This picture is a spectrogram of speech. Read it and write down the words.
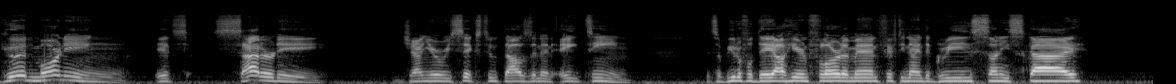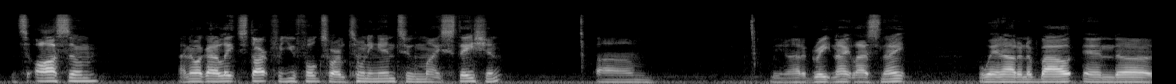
Good morning. It's Saturday, January 6, 2018. It's a beautiful day out here in Florida, man. 59 degrees, sunny sky. It's awesome. I know I got a late start for you folks who are tuning in to my station. Um, you know, I had a great night last night. Went out and about and uh,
